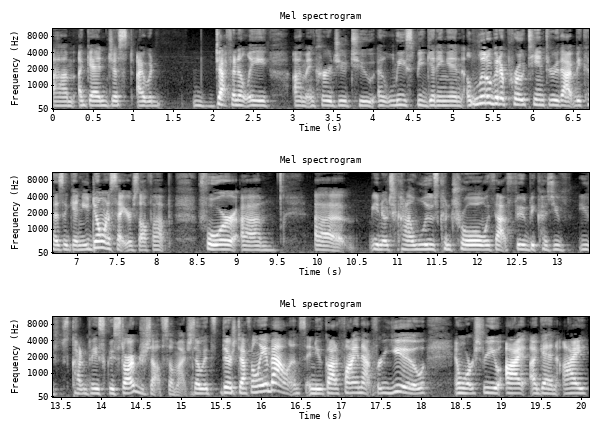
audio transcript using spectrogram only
Um, again, just I would definitely um, encourage you to at least be getting in a little bit of protein through that because again you don't want to set yourself up for um, uh, you know to kind of lose control with that food because you've you've kind of basically starved yourself so much. So it's there's definitely a balance and you've got to find that for you and works for you. I again i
